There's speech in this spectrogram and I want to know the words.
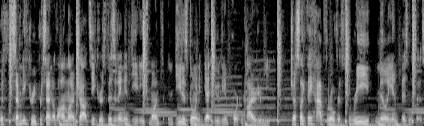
With 73% of online job seekers visiting Indeed each month, Indeed is going to get you the important hire you need, just like they have for over 3 million businesses.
